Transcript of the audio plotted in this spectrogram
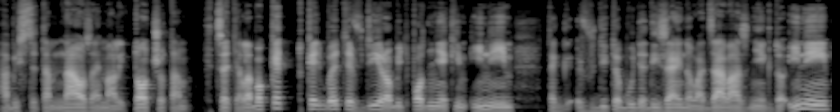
aby ste tam naozaj mali to, čo tam chcete. Lebo keď, keď budete vždy robiť pod niekým iným, tak vždy to bude dizajnovať za vás niekto iný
